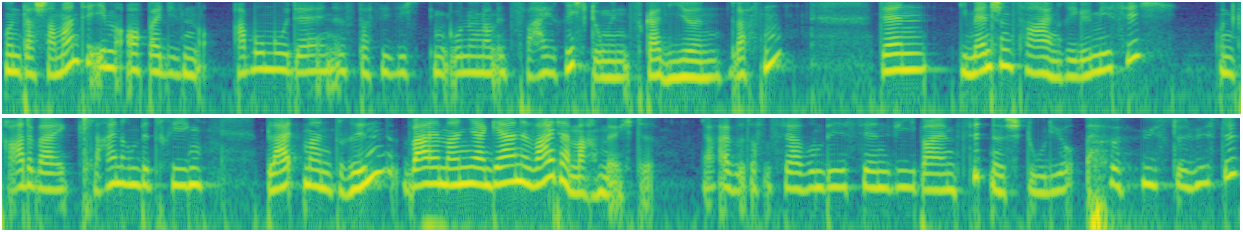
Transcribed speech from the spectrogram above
Und das Charmante eben auch bei diesen Abo-Modellen ist, dass sie sich im Grunde genommen in zwei Richtungen skalieren lassen. Denn die Menschen zahlen regelmäßig und gerade bei kleineren Beträgen bleibt man drin, weil man ja gerne weitermachen möchte. Ja, also das ist ja so ein bisschen wie beim Fitnessstudio. hüstel, hüstel.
